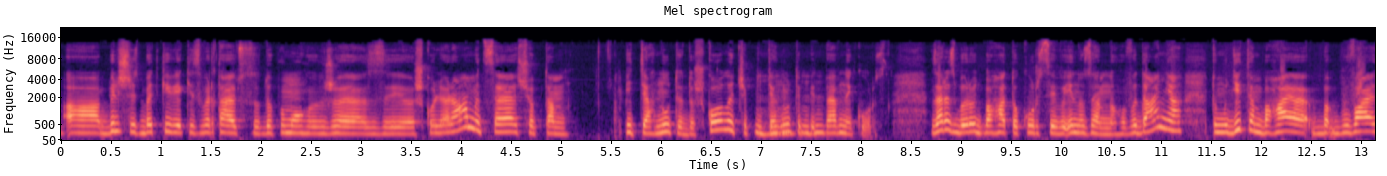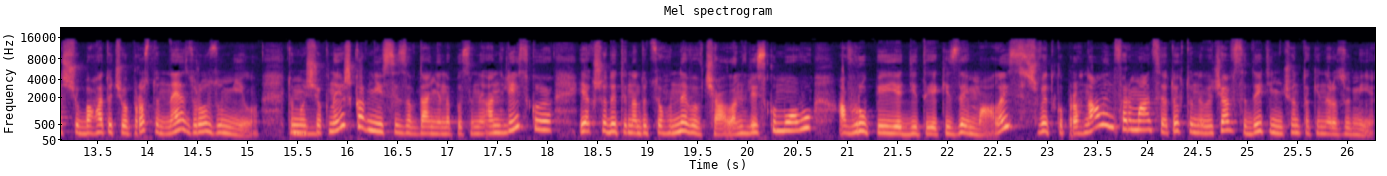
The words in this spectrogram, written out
а, більшість батьків, які звертаються за допомогою вже з школярами, це щоб там. Підтягнути до школи чи підтягнути під певний курс. Зараз беруть багато курсів іноземного видання, тому дітям багає, буває, що багато чого просто не зрозуміло. Тому що книжка в ній всі завдання написані англійською. І якщо дитина до цього не вивчала англійську мову, а в групі є діти, які займались, швидко прогнали інформацію, а той, хто не вивчав, сидить і нічого так і не розуміє.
